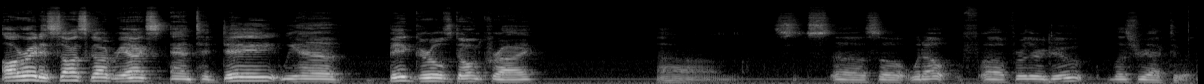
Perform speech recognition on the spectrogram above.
All right, it's Sauce God Reacts, and today we have Big Girls Don't Cry. Um, uh, so, without uh, further ado, let's react to it.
